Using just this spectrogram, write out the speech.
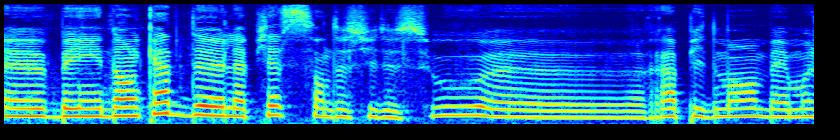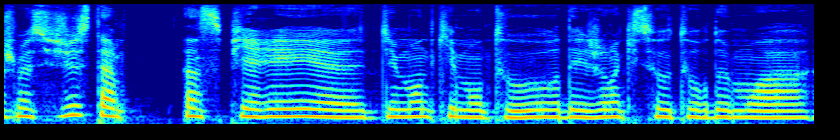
Euh, ben, dans le cadre de la pièce Sans dessus-dessous, rapidement, ben, moi, je me suis juste in- inspirée du monde qui m'entoure, des gens qui sont autour de moi,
